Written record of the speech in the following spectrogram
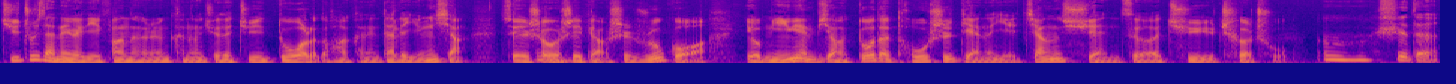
居住在那个地方的人可能觉得聚多了的话，可能带来影响。所以说，我是表示，如果有民怨比较多的投食点呢，也将选择去撤除。嗯，是的，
